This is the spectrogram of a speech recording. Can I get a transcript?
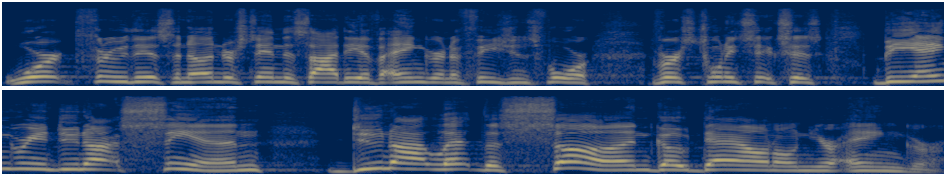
work through this and understand this idea of anger in Ephesians 4. Verse 26 says, Be angry and do not sin. Do not let the sun go down on your anger.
